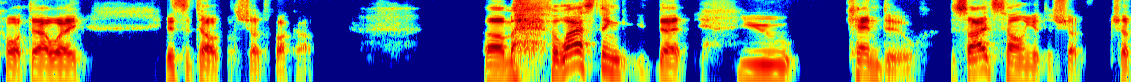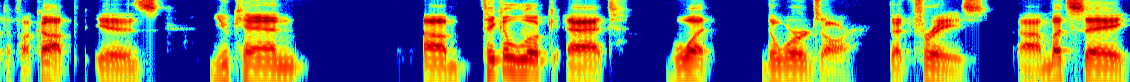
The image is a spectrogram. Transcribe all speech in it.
call it that way, is to tell it to shut the fuck up. Um, the last thing that you can do, besides telling it to shut shut the fuck up, is you can um, take a look at what the words are, that phrase. Um, let's say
